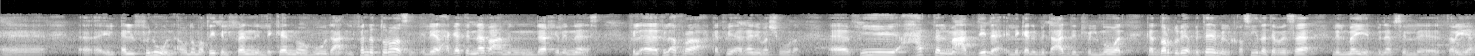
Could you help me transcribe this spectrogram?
آه، آه، الفنون أو نمطية الفن اللي كان موجود الفن التراثي اللي هي الحاجات النابعة من داخل الناس. في الأ- في الأفراح كانت في أغاني مشهورة. آه، في حتى المعددة اللي كانت بتعدد في الموت كانت برضو ليها بتعمل قصيدة الرثاء للميت بنفس الطريقة.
